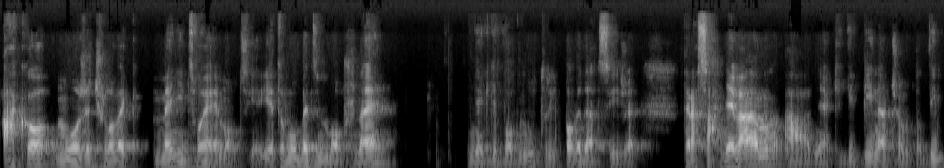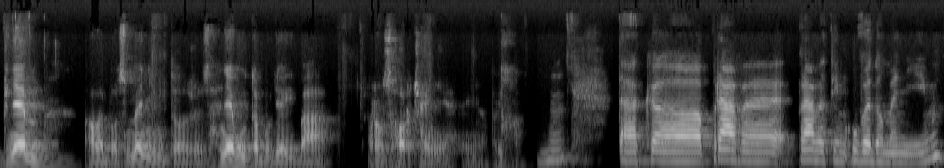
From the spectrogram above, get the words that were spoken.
Ako môže človek meniť svoje emócie? Je to vôbec možné? Niekde vo vnútri povedať si, že teraz sa hnevám a nejaký vypínačom to vypnem, alebo zmením to, že z hnevu to bude iba rozhorčenie napríklad. Mm-hmm. Tak eh, práve, práve tým uvedomením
